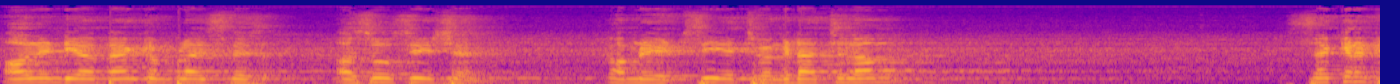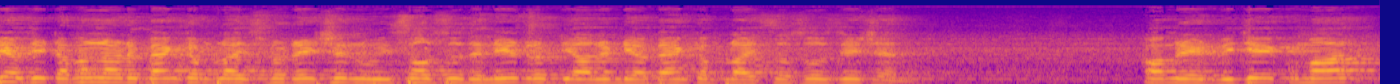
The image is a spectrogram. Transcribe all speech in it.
All India Bank Employees Association, Comrade C.H. Venkatachalam, Secretary of the Tamil Nadu Bank Employees Federation, who is also the leader of the All India Bank Employees Association, Comrade Vijay Kumar,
